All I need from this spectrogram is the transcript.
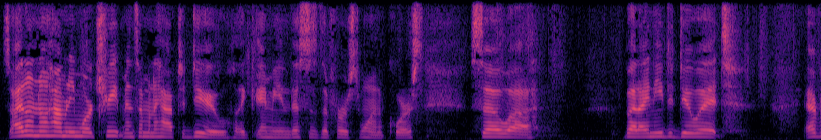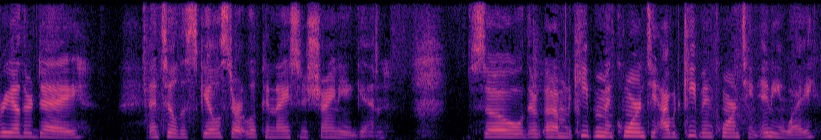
So I don't know how many more treatments I'm going to have to do. Like, I mean, this is the first one, of course. So, uh, but I need to do it every other day until the scales start looking nice and shiny again. So I'm going to keep them in quarantine. I would keep them in quarantine anyway.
